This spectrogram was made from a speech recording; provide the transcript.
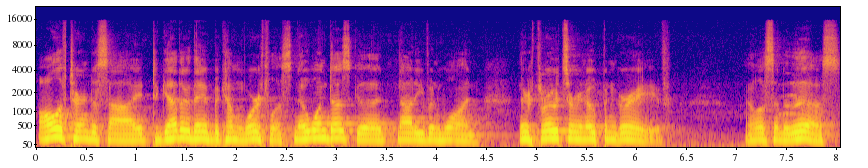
All have turned aside. Together they have become worthless. No one does good, not even one. Their throats are an open grave. Now listen to this.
